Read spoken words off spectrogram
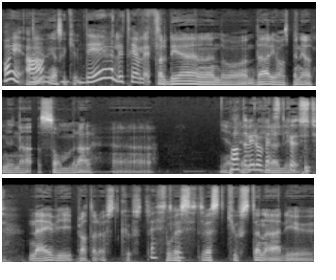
Oj, Det är ja. ju ganska kul. Det är väldigt trevligt. För det är ändå där jag har spenderat mina somrar. Eh, Pratar vi då västkust? Nej, vi pratar östkust. På Östkust. väst, västkusten är det ju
